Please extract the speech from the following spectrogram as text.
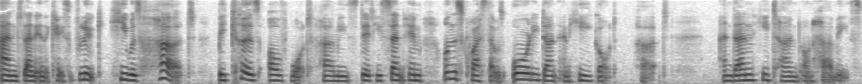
And then in the case of Luke, he was hurt because of what Hermes did. He sent him on this quest that was already done and he got hurt. And then he turned on Hermes.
